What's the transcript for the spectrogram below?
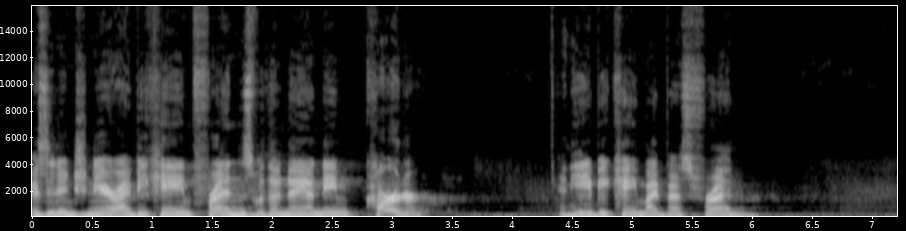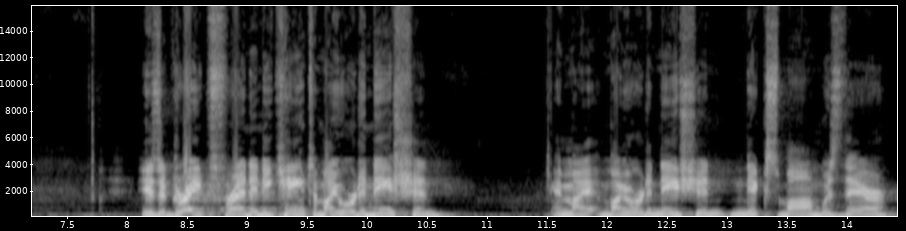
as an engineer, I became friends with a man named Carter and he became my best friend. He's a great friend, and he came to my ordination. And my, my ordination, Nick's mom was there,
